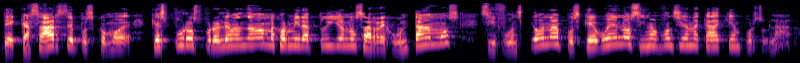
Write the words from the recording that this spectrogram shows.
de casarse, pues como que es puros problemas, no, mejor mira, tú y yo nos arrejuntamos, si funciona, pues qué bueno, si no funciona, cada quien por su lado.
